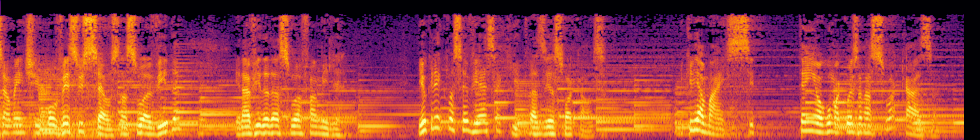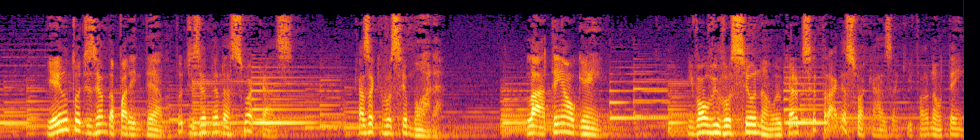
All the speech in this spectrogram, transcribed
Deus realmente movesse os céus na sua vida e na vida da sua família. E eu queria que você viesse aqui trazer a sua causa. Eu queria mais, se tem alguma coisa na sua casa, e aí eu não estou dizendo da parentela, estou dizendo dentro da sua casa, casa que você mora. Lá tem alguém, envolve você ou não. Eu quero que você traga a sua casa aqui. Fala, não, tem.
